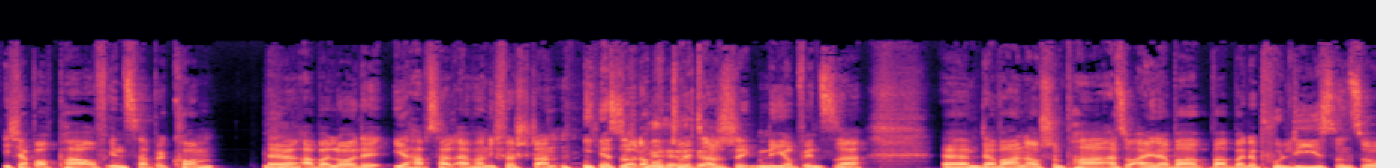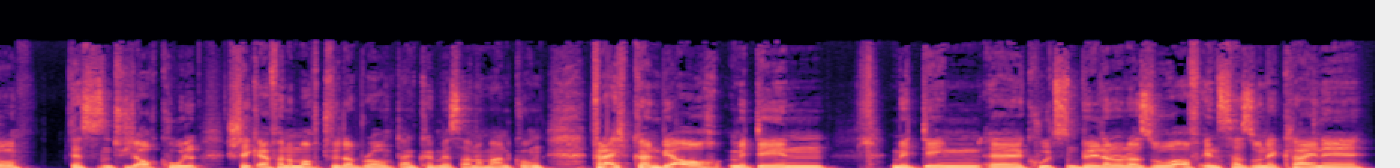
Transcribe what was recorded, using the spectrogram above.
ich habe auch paar auf Insta bekommen. Äh, Mhm. aber Leute, ihr habt's halt einfach nicht verstanden. ihr sollt auch auf Twitter schicken, nicht auf Insta. Ähm, da waren auch schon ein paar, also einer war, war bei der Police und so. Das ist natürlich auch cool. Schick einfach nochmal auf Twitter, Bro. Dann können wir es da nochmal angucken. Vielleicht können wir auch mit den, mit den äh, coolsten Bildern oder so auf Insta so eine kleine,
